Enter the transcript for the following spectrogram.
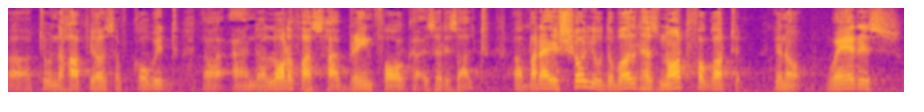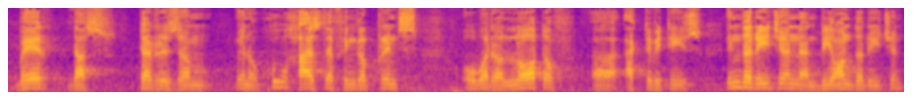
uh, two and a half years of COVID, uh, and a lot of us have brain fog as a result. Uh, but I assure you, the world has not forgotten. You know, where is where does terrorism? You know, who has their fingerprints over a lot of uh, activities in the region and beyond the region?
